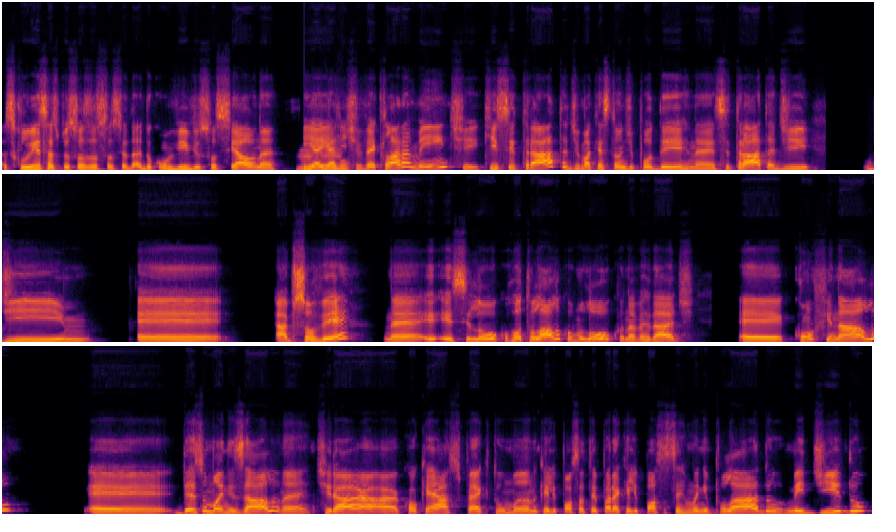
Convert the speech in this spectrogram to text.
excluir essas pessoas da sociedade, do convívio social, né? Uhum. E aí a uhum. gente vê claramente que se trata de uma questão de poder, né? Se trata de, de é, absorver, né, esse louco, rotulá-lo como louco, na verdade, é, confiná-lo, é, desumanizá-lo, né? Tirar a, qualquer aspecto humano que ele possa ter para que ele possa ser manipulado, medido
